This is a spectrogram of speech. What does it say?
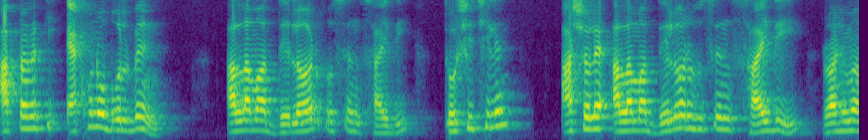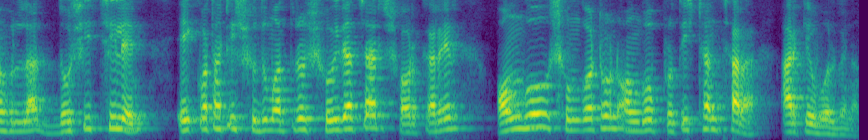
আপনারা কি এখনও বলবেন, আল্লামা দেলোয়ার হোসেন সাইদি দোষী ছিলেন? আসলে আল্লামা দেলোয়ার হোসেন সাইদি রহিমাহুল্লাহ দোষী ছিলেন। এই কথাটি শুধুমাত্র স্বৈরাচার সরকারের অঙ্গ সংগঠন, অঙ্গ প্রতিষ্ঠান ছাড়া আর কেউ বলবে না।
